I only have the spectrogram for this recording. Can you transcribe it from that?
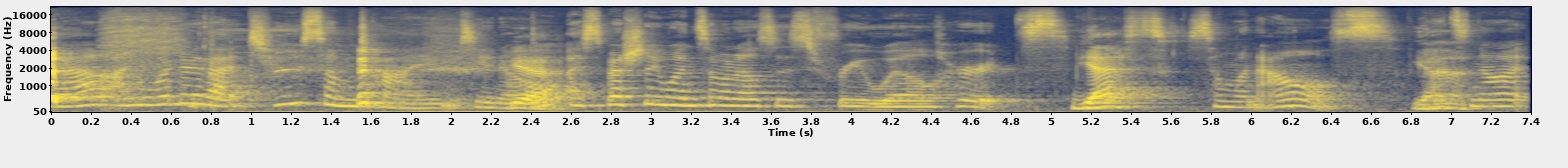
yeah, I wonder that too sometimes, you know, yeah. especially when someone else's free will hurts. Yes. Someone else. Yeah. That's not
